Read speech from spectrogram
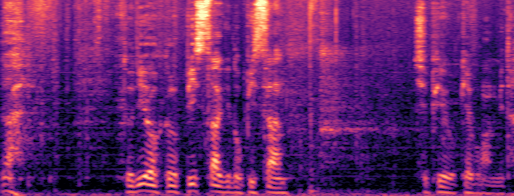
자, 드디어 그 비싸기도 비싼 CPU 개봉합니다.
